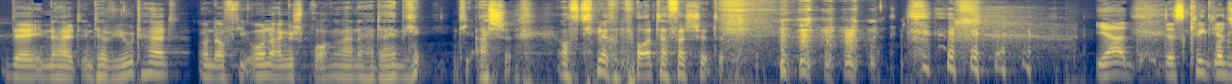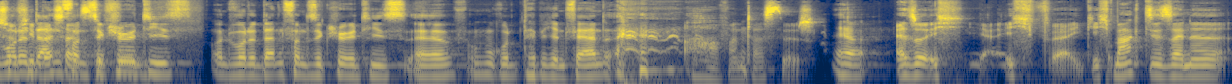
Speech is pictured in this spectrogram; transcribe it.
der ihn halt interviewt hat und auf die Urne angesprochen hat, hat er die, die Asche auf den Reporter verschüttet. Ja, das klingt jetzt Und schon wurde viel dann besser von der. Securities und wurde dann von Securities äh, vom roten Teppich entfernt. Ah, fantastisch. ja. Also ich, ich, ich mag die, seine,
